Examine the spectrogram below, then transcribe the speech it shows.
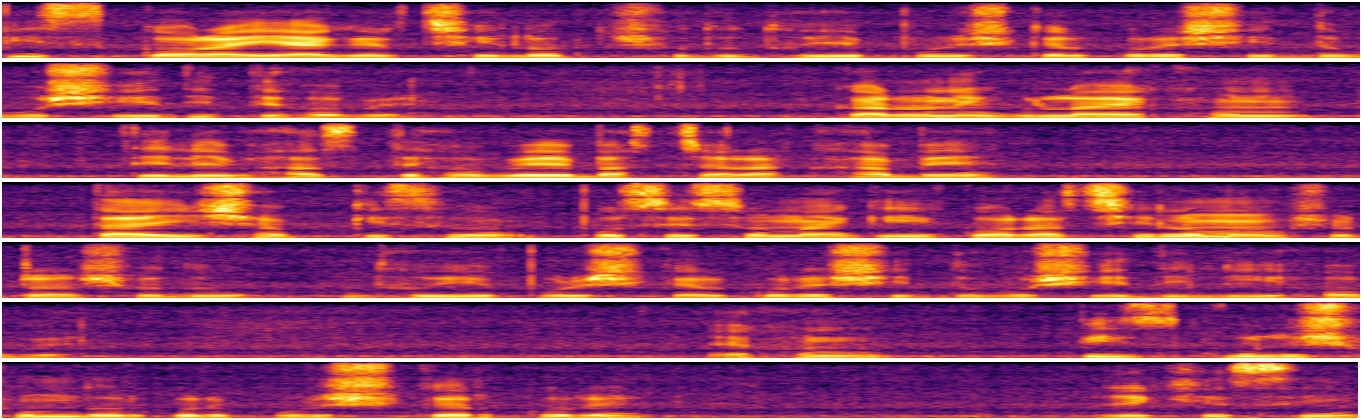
পিস করাই আগের ছিল, শুধু ধুয়ে পরিষ্কার করে সিদ্ধ বসিয়ে দিতে হবে। কারণ এগুলা এখন তেলে ভাজতে হবে, বাচ্চারা খাবে। তাই সব কিছু প্রসেসন আগেই করা ছিল, মাংসটা শুধু ধুয়ে পরিষ্কার করে সিদ্ধ বসিয়ে দিলেই হবে। এখন পিসগুলি সুন্দর করে পরিষ্কার করে রেখেছি,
